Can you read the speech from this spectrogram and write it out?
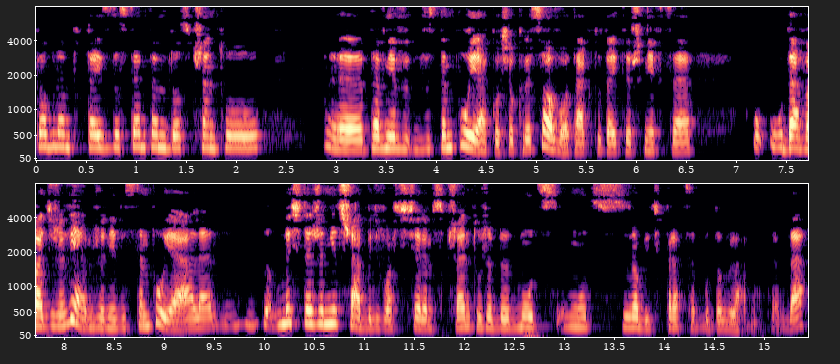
problem tutaj z dostępem do sprzętu e, pewnie występuje jakoś okresowo. Tak? Tutaj też nie chcę udawać, że wiem, że nie występuje, ale myślę, że nie trzeba być właścicielem sprzętu, żeby móc, móc zrobić pracę budowlaną, prawda?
